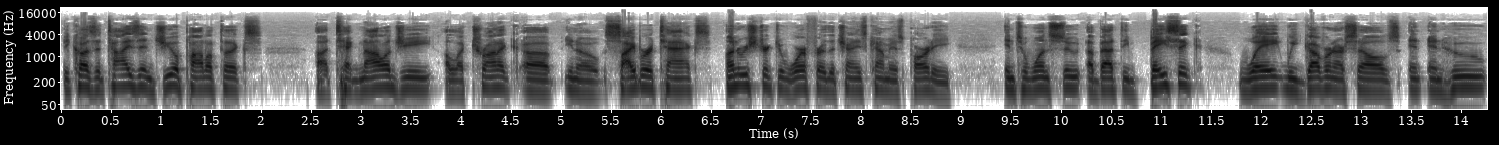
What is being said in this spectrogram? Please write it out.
because it ties in geopolitics, uh, technology, electronic, uh, you know, cyber attacks, unrestricted warfare of the Chinese Communist Party into one suit about the basic way we govern ourselves and, and who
